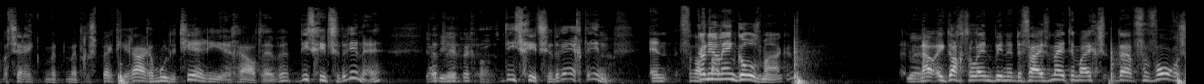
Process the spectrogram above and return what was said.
wat zeg ik met, met respect, die rare Moulicheri eh, gehaald hebben, die schiet ze erin, hè? Ja, Dat, die heeft echt wat. Die schiet ze er echt in. En vanaf Kan hij alleen goals maken? Nee. Nou, ik dacht alleen binnen de 5 meter, maar ik, daar, vervolgens,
